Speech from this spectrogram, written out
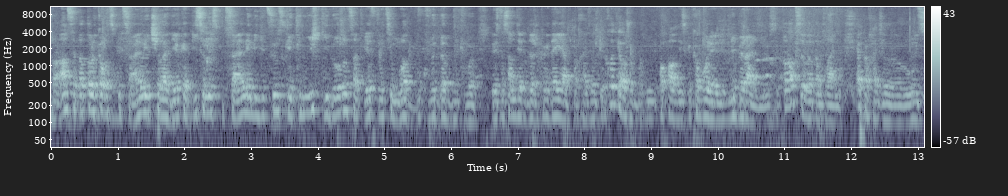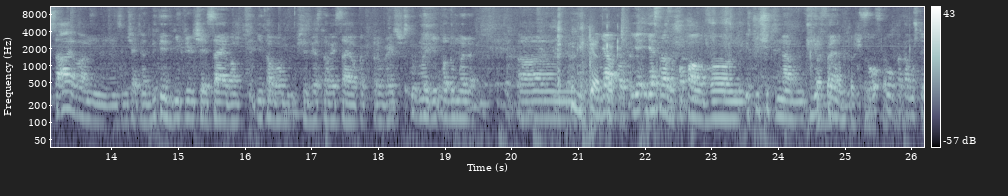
Транс это только вот специальный человек, описанный в специальной медицинской книжке и должен соответствовать ему от буквы до буквы. То есть на самом деле даже когда я проходил переход, я уже попал в несколько более либеральную ситуацию в этом плане. Я проходил у Исаева, замечательно Дмитрия Дмитриевича Исаева, и того известного Исаева, по которому говорит, что многие подумали. Я, я, я сразу попал в исключительно квирфрендли тусовку, потому что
